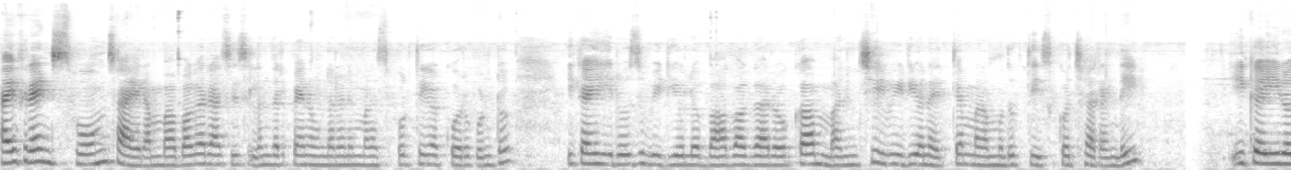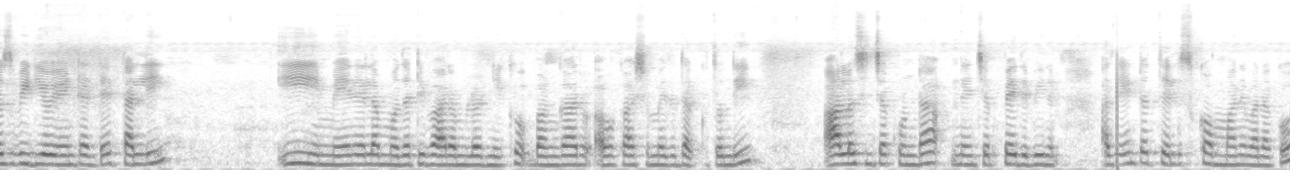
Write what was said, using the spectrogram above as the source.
హాయ్ ఫ్రెండ్స్ ఓం సాయిరాం బాబా గారు ఆశీస్సులందరిపైన ఉండాలని మనస్ఫూర్తిగా కోరుకుంటూ ఇక ఈరోజు వీడియోలో బాబా గారు ఒక మంచి వీడియోని అయితే మన ముందుకు తీసుకొచ్చారండి. ఇక ఈరోజు వీడియో ఏంటంటే తల్లి ఈ మే నెల మొదటి వారంలో నీకు బంగారు అవకాశం అయితే దక్కుతుంది. ఆలోచించకుండా నేను చెప్పేది విను. అదేంటో తెలుసుకోమని మనకు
